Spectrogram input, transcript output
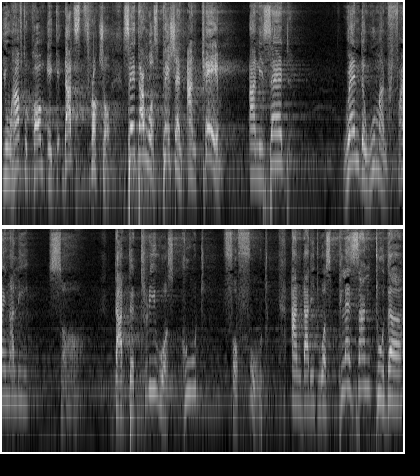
you have to come again. That structure. Satan was patient and came and he said, when the woman finally saw that the tree was good for food and that it was pleasant to the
